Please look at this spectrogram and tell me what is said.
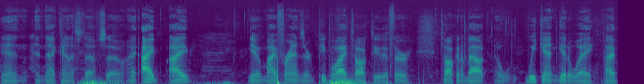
and and that kind of stuff. So I I. I you know, my friends or people I talk to, if they're talking about a weekend getaway, I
